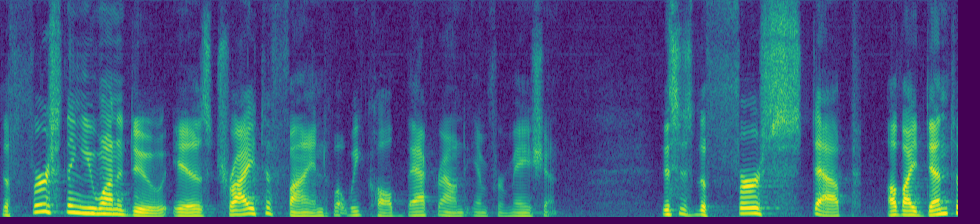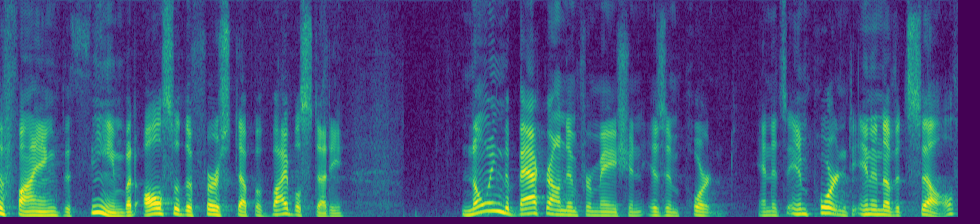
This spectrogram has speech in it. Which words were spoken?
The first thing you want to do is try to find what we call background information. This is the first step of identifying the theme, but also the first step of Bible study. Knowing the background information is important, and it's important in and of itself.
